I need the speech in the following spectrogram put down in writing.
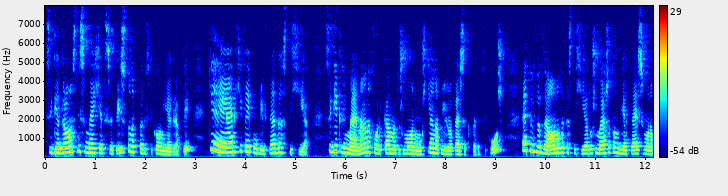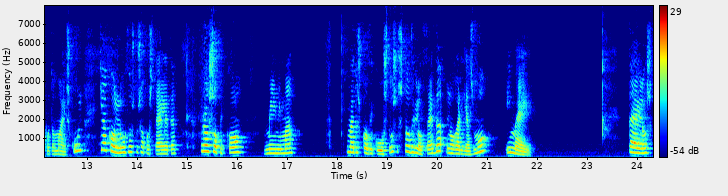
συγκεντρώνει στη συνέχεια τις αιτήσεις των εκπαιδευτικών για εγγραφή και ελέγχει τα υποβληθέντα στοιχεία. Συγκεκριμένα, αναφορικά με τους μόνιμους και αναπληρωτές εκπαιδευτικούς, επιβεβαιώνονται τα στοιχεία τους μέσω των διαθέσιμων από το MySchool και ακολούθως τους αποστέλλεται προσωπικό μήνυμα με τους κωδικούς τους στο δηλωθέντα λογαριασμό email. Τέλος,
